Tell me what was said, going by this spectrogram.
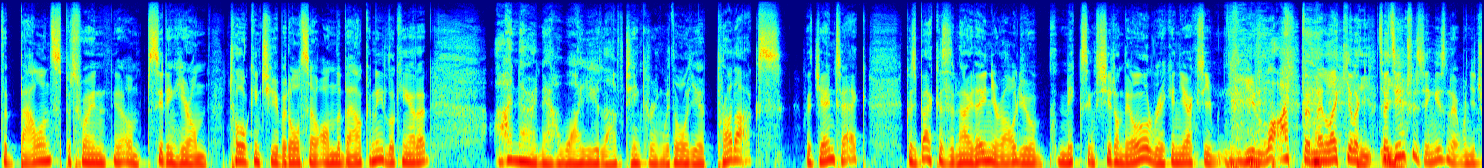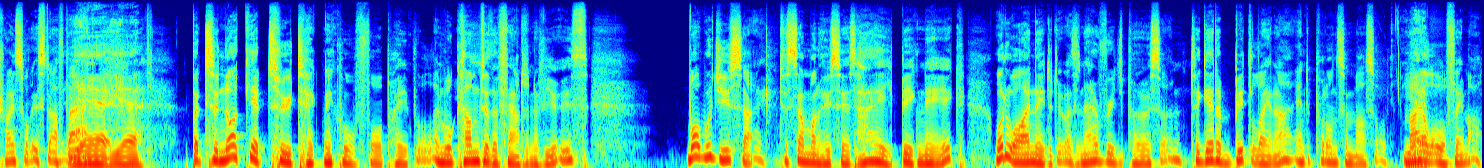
the balance between, you know, I'm sitting here on talking to you, but also on the balcony looking at it. I know now why you love tinkering with all your products with Gen-Tec because back as an 18 year old, you were mixing shit on the oil rig and you actually you liked the molecular. So it's interesting, isn't it, when you trace all this stuff back? Yeah, yeah. But to not get too technical for people, and we'll come to the fountain of youth. What would you say to someone who says, "Hey, Big Nick, what do I need to do as an average person to get a bit leaner and to put on some muscle, male or female?"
